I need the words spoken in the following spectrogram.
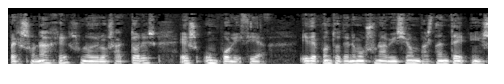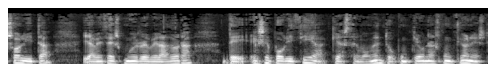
personajes, uno de los actores es un policía y de pronto tenemos una visión bastante insólita y a veces muy reveladora de ese policía que hasta el momento cumplía unas funciones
